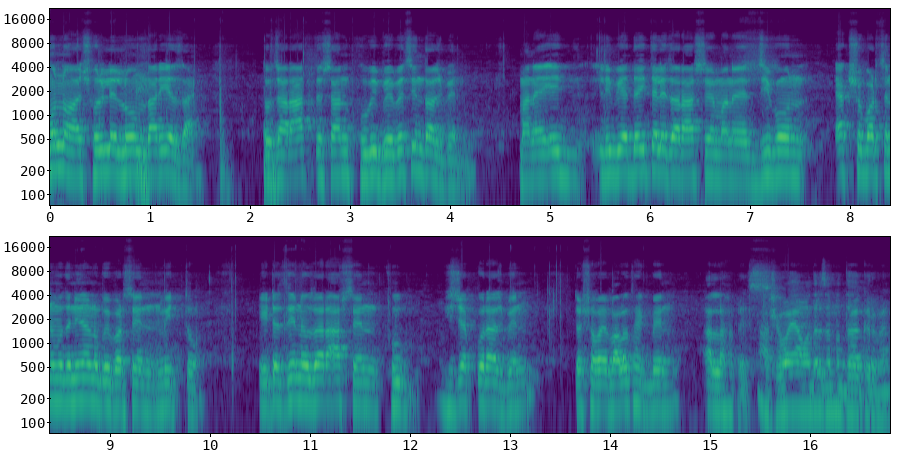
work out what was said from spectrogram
মনে হয় শরীরে লোম দাঁড়িয়ে যায়। তো যারা আসতে চান খুবই ভেবে চিন্তে আসবেন। মানে এই লিবিয়া দেইতালে যারা আসে মানে জীবন একশো পার্সেন্টের মধ্যে নিরানব্বই পার্সেন্ট মৃত্যু। এটা জেনেও যারা আসেন খুব হিসাব করে আসবেন। তো সবাই ভালো থাকবেন। আল্লাহ হাফেজ। সবাই আমাদের জন্য দোয়া করবেন।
